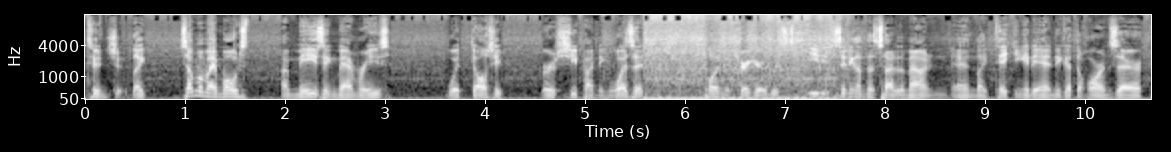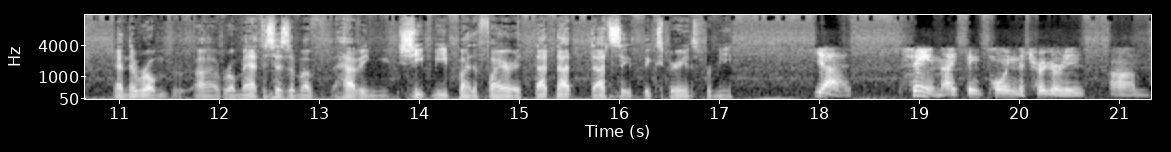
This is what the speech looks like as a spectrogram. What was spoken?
to enjoy, like some of my most amazing memories with Dall sheep or sheep hunting wasn't pulling the trigger. It was eating, sitting on the side of the mountain and like taking it in. You got the horns there, and the rom- uh, romanticism of having sheep meat by the fire. That that that's the, experience for me. Yeah, same. I think pulling the trigger is, um,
